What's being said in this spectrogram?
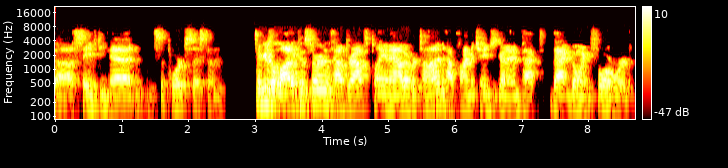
uh, safety net and support system, I think there's a lot of concern with how drought's playing out over time, how climate change is going to impact that going forward.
